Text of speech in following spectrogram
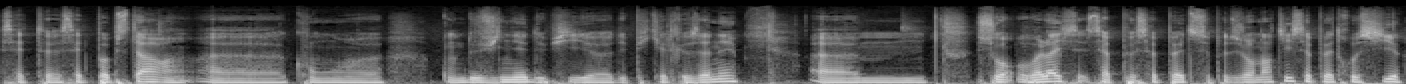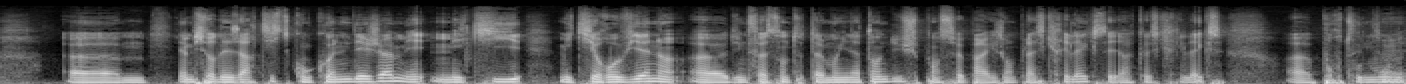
cette cette pop star qu'on devinait depuis depuis quelques années. Voilà, ça peut ça peut être ce genre d'artiste, ça peut être aussi euh, même sur des artistes qu'on connaît déjà, mais, mais, qui, mais qui reviennent euh, d'une façon totalement inattendue. Je pense par exemple à Skrillex, c'est-à-dire que Skrillex, euh, pour tout le monde.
